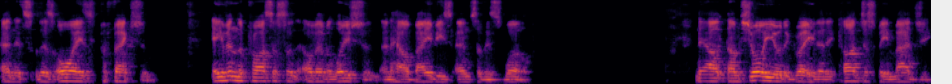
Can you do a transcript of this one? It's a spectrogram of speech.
And it's there's always perfection. Even the process of evolution and how babies enter this world. Now, I'm sure you would agree that it can't just be magic,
